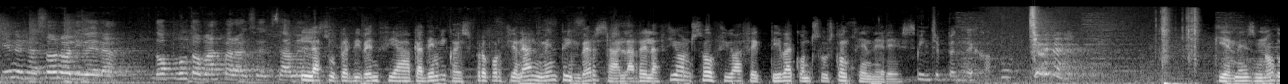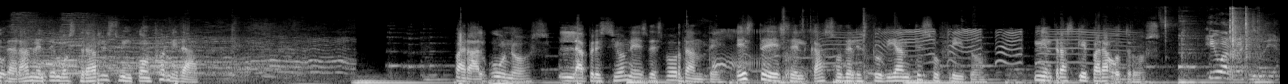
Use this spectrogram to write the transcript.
Tienes razón, Olivera. Dos puntos más para su examen. La supervivencia académica es proporcionalmente inversa a la relación socioafectiva con sus congéneres, Pinche pendeja. quienes no dudarán en demostrarle su inconformidad. Para algunos, la presión es desbordante. Este es el caso del estudiante sufrido. Mientras que para otros, Igual no estudia.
